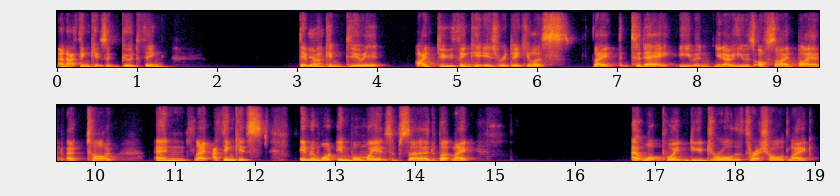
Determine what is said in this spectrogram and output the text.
And I think it's a good thing that yeah. we can do it. I do think it is ridiculous. Like today, even, you know, he was offside by a, a toe. And like I think it's in what in one way it's absurd, but like at what point do you draw the threshold? Like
